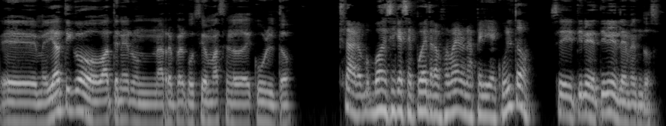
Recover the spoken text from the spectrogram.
eh, mediático va a tener una repercusión más en lo de culto? Claro, vos decís que se puede transformar en una peli de culto. Sí, tiene, tiene elementos.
